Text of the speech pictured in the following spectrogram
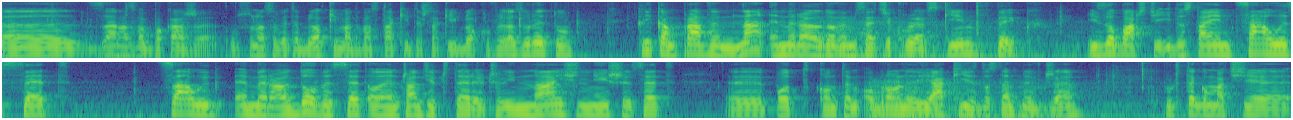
E, zaraz Wam pokażę. Usunę sobie te bloki, ma dwa staki też takich bloków lazurytu. Klikam prawym na emeraldowym secie królewskim, pyk. I zobaczcie, i dostaję cały set, cały emeraldowy set o Enchancie 4, czyli najsilniejszy set y, pod kątem obrony, jaki jest dostępny w grze. Oprócz tego macie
